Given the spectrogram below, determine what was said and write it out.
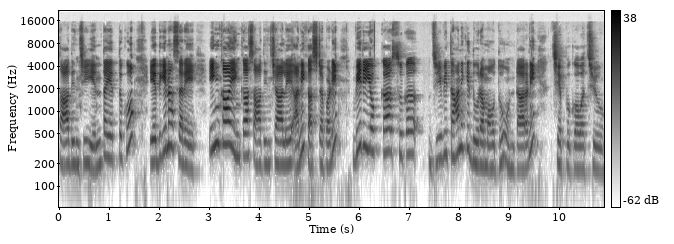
సాధించి ఎంత ఎత్తుకు ఎదిగినా సరే ఇంకా ఇంకా సాధించాలి అని కష్టపడి వీరి యొక్క సుఖ జీవితానికి దూరం అవుతూ ఉంటారని చెప్పుకోవచ్చు.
